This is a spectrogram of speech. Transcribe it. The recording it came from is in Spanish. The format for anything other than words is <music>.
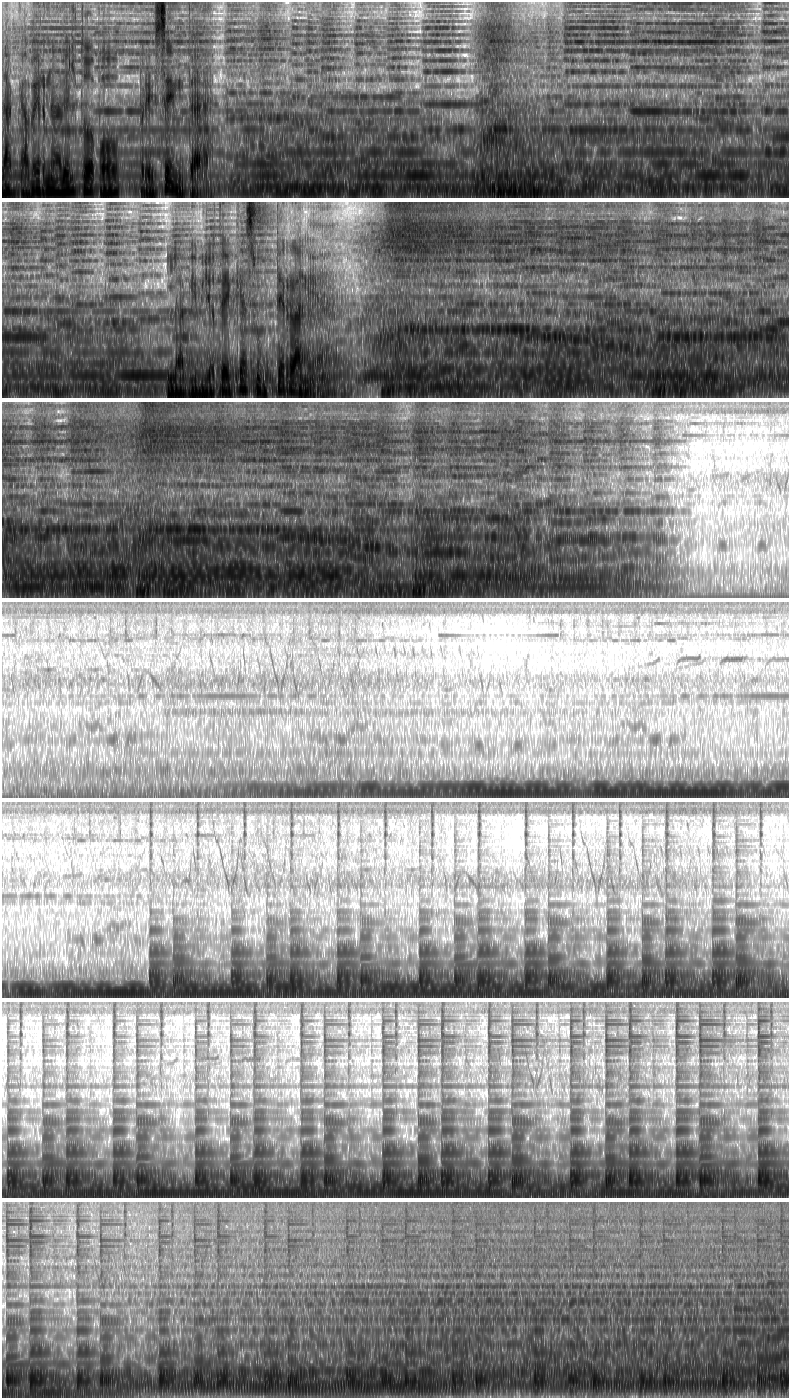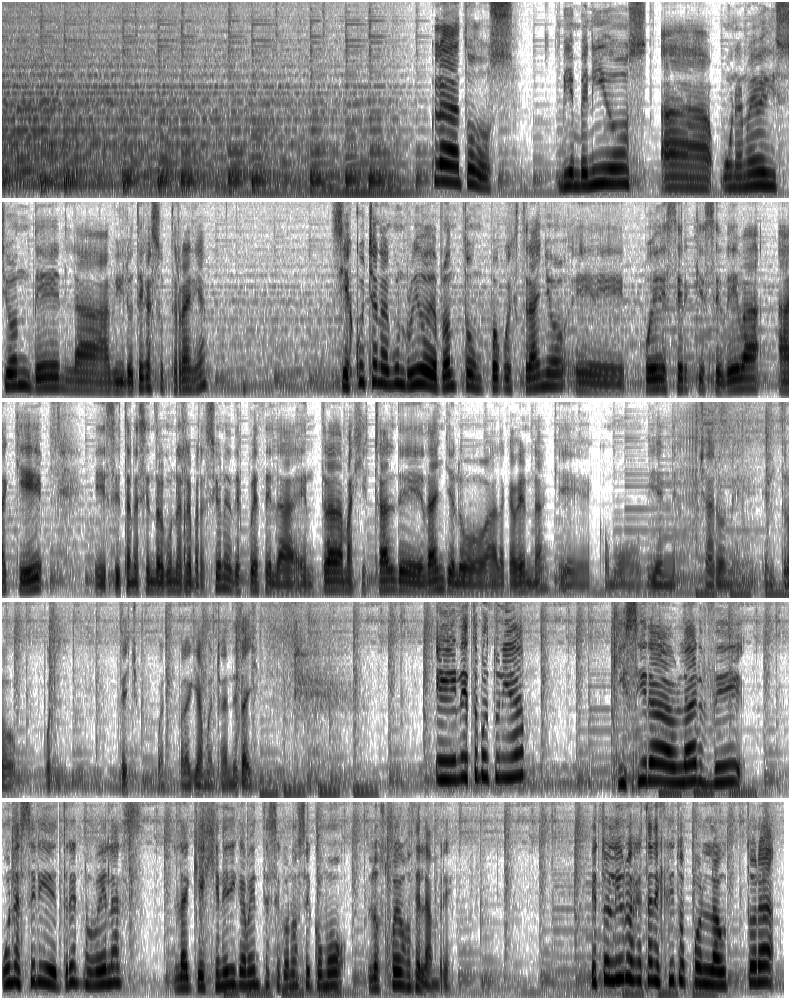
La Caverna del Topo presenta. La Biblioteca Subterránea. Hola a todos, bienvenidos a una nueva edición de la Biblioteca Subterránea. Si escuchan algún ruido de pronto un poco extraño, eh, puede ser que se deba a que eh, se están haciendo algunas reparaciones después de la entrada magistral de D'Angelo a la caverna, que como bien escucharon eh, entró por el techo. Bueno, para que vamos a entrar en detalle. En esta oportunidad quisiera hablar de una serie de tres novelas la que genéricamente se conoce como Los Juegos del Hambre. Estos libros están escritos por la autora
